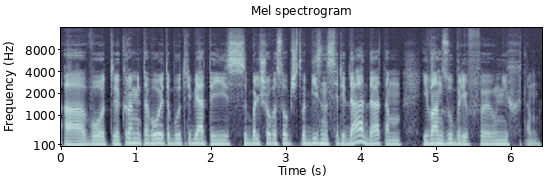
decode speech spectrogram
А, вот. Кроме того, это будут ребята из большого сообщества бизнес-среда, да, там Иван Зубарев э, у них там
